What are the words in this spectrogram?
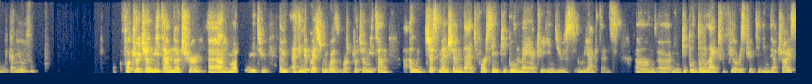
we can use? For cultural meat, I'm not sure. Uh, ah. I mean, more to. I mean, I think the question was for cultural meat, and I would just mention that forcing people may actually induce reactance. And uh, I mean, people don't like to feel restricted in their choice.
